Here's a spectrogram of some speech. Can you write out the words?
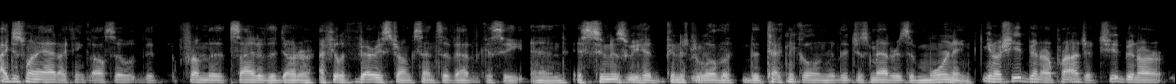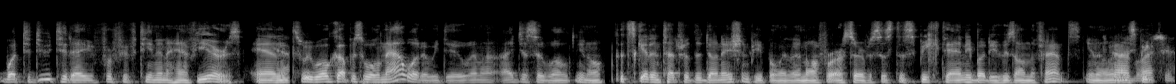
I just want to add, I think also that from the side of the donor, I feel a very strong sense of advocacy. And as soon as we had finished with all the, the technical and religious matters of mourning, you know, she had been our project. She had been our what to do today for 15 and a half years. And Yeah. so we woke up and said, well, now what do we do? And I, I just said, well, you know, let's get in touch with the donation people and, and offer our services to speak to anybody who's on the fence. You know, and I God speak you.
